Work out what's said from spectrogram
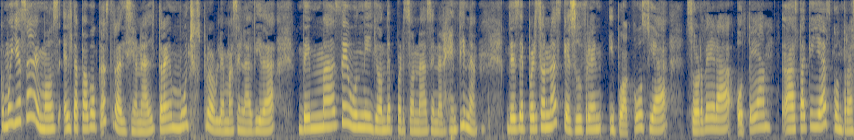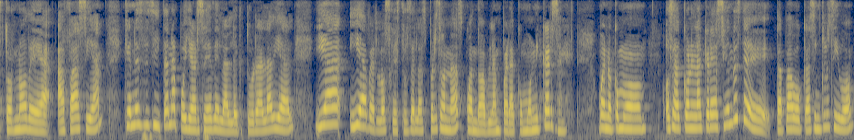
Como ya sabemos, el tapabocas tradicional trae muchos problemas en la vida de más de un millón de personas en Argentina, desde personas que sufren hipoacusia, sordera o TEA, hasta aquellas con trastorno de afasia que necesitan apoyarse de la lectura labial y a, y a ver los gestos de las personas cuando hablan para comunicarse. Bueno, como, o sea, con la creación de este tapabocas inclusivo,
